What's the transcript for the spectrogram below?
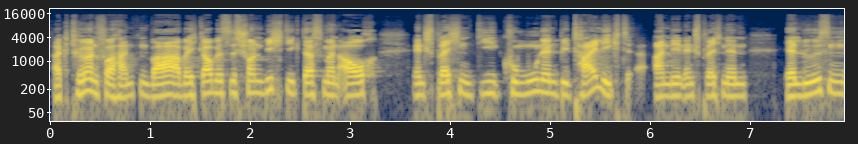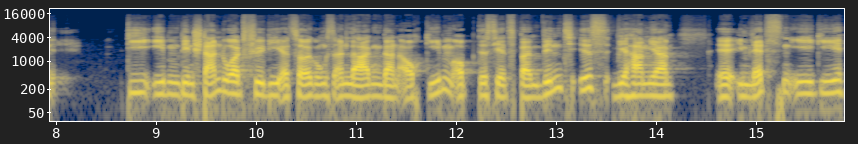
Akteuren vorhanden war. Aber ich glaube, es ist schon wichtig, dass man auch entsprechend die Kommunen beteiligt an den entsprechenden Erlösen, die eben den Standort für die Erzeugungsanlagen dann auch geben, ob das jetzt beim Wind ist. Wir haben ja äh, im letzten EEG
